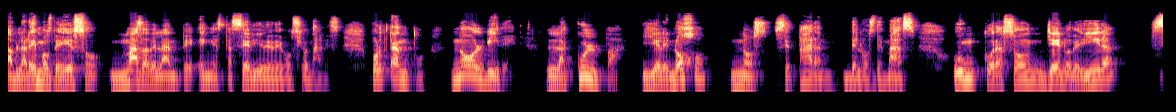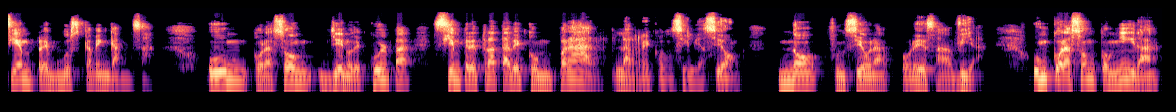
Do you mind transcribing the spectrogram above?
Hablaremos de eso más adelante en esta serie de devocionales. Por tanto, no olvide, la culpa y el enojo nos separan de los demás. Un corazón lleno de ira siempre busca venganza. Un corazón lleno de culpa siempre trata de comprar la reconciliación. No funciona por esa vía. Un corazón con ira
